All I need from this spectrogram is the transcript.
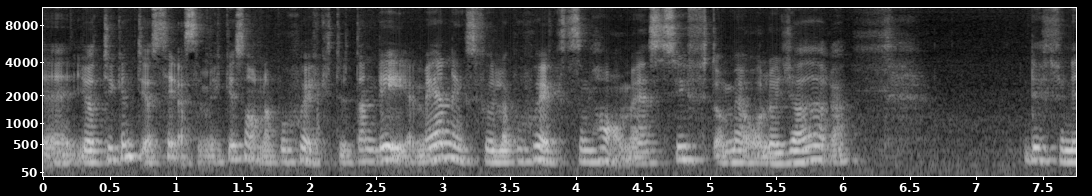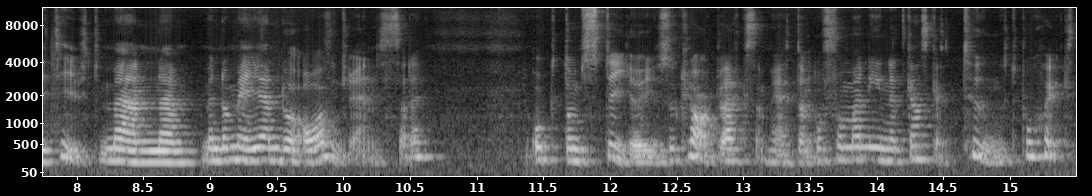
Eh, jag tycker inte jag ser så mycket sådana projekt utan det är meningsfulla projekt som har med syfte och mål att göra. Definitivt, men, eh, men de är ju ändå avgränsade. Och de styr ju såklart verksamheten och får man in ett ganska tungt projekt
